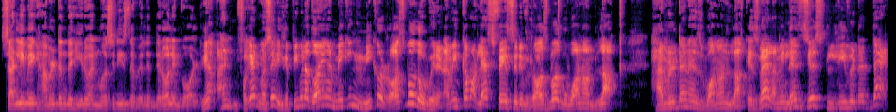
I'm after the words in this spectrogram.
suddenly make Hamilton the hero and Mercedes the villain? They're all involved. Yeah, and forget Mercedes. People are going and making Nico Rosberg a villain, I mean, come on, let's face it. If Rosberg won on luck, Hamilton has won on luck as well. I mean, let's just leave it at that.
